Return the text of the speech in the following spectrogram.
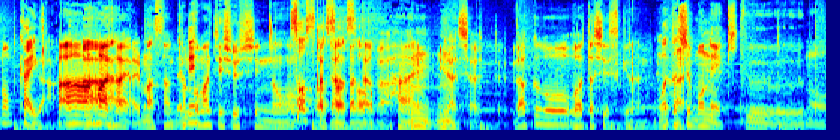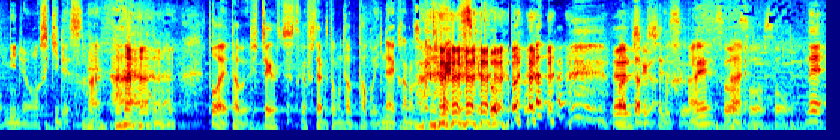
の会があーはいはい。ありますんでね。多古町出身の方々がはいいらっしゃる落語私好きなんで。私はいもね、聞くの見るの好きですね。はい。とはいえ多分7月2日2人とも多分タコいない可能性が高いんですけど 楽しいですよね、はい。そうそうそう、で、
